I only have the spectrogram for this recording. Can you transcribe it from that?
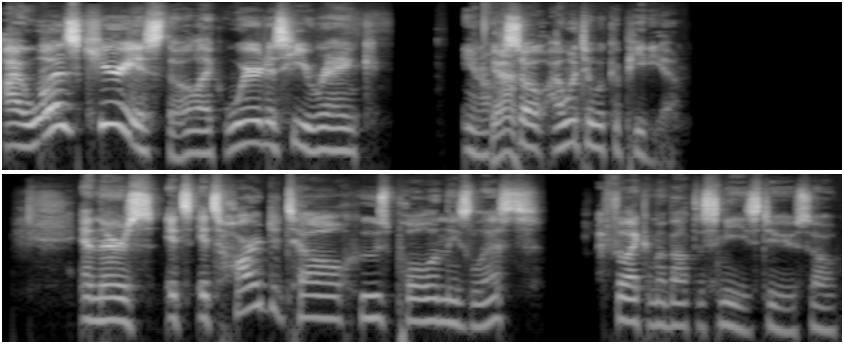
I was curious though, like where does he rank? You know, Yeah. so I went to Wikipedia, and there's it's it's hard to tell who's pulling these lists. I feel like I'm about to sneeze too, so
